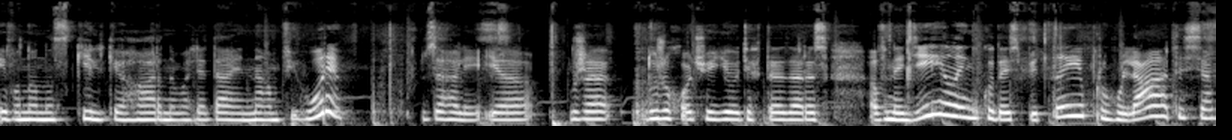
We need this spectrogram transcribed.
і вона наскільки гарно виглядає на фігурі. Взагалі, я вже дуже хочу її одягти зараз в неділень, кудись піти, прогулятися.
